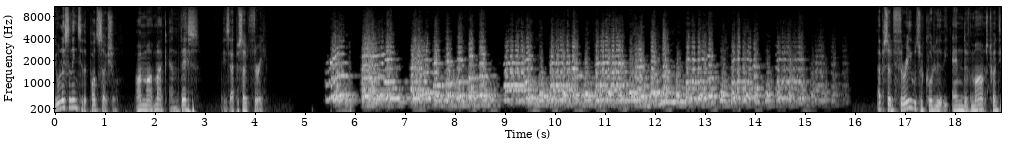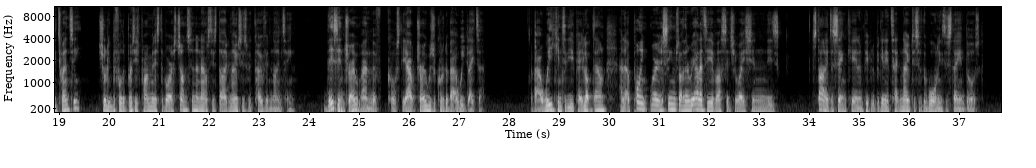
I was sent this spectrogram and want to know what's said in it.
You're listening to the Pod Social. I'm Mark Mack, and this is episode three. Episode 3 was recorded at the end of March 2020, shortly before the British Prime Minister Boris Johnson announced his diagnosis with COVID 19. This intro, and of course the outro, was recorded about a week later. About a week into the UK lockdown, and at a point where it seems like the reality of our situation is starting to sink in and people are beginning to take notice of the warnings to stay indoors.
